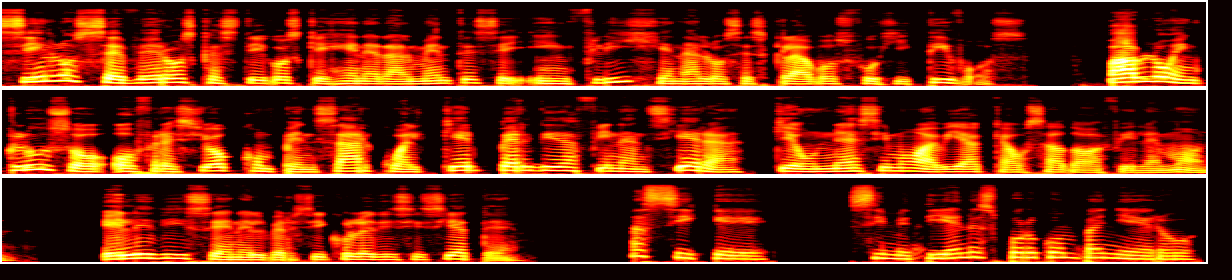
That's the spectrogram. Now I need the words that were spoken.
sin los severos castigos que generalmente se infligen a los esclavos fugitivos. Pablo incluso ofreció compensar cualquier pérdida financiera que Onésimo había causado a Filemón. Él le dice en el versículo 17, Así que, si me tienes por compañero,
